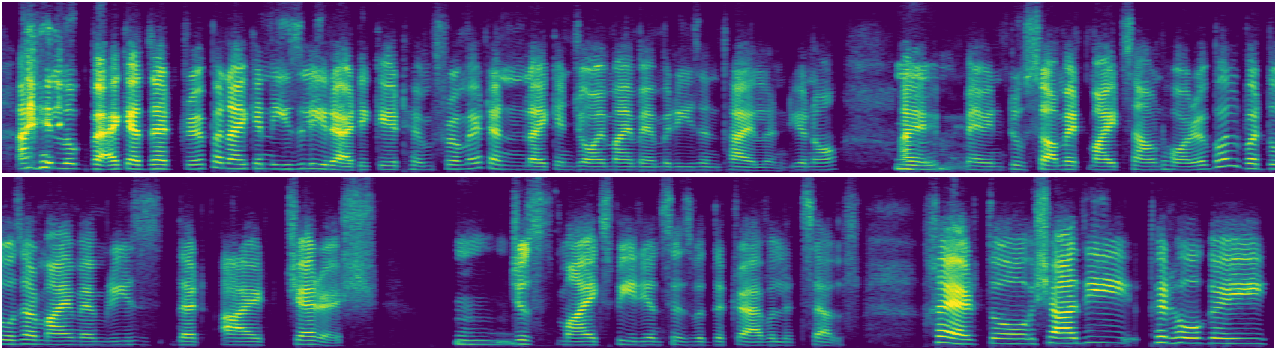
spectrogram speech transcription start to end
I look back at that trip and I can easily eradicate him from it and like enjoy my memories in Thailand, you know. I, Hmm. I mean, to some it might sound horrible, but those are my memories that I cherish. Hmm. Just my experiences with the travel itself. खैर तो शादी फिर हो गई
